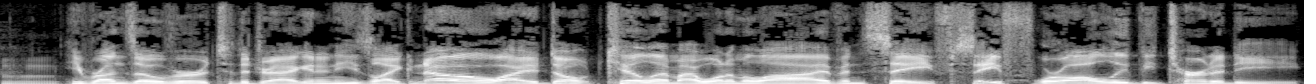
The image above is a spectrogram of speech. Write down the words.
Mm-hmm. He runs over to the dragon and he's like, "No, I don't kill him. I want him alive and safe, safe for all of eternity."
